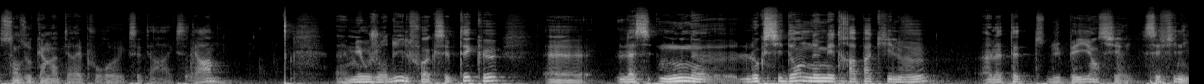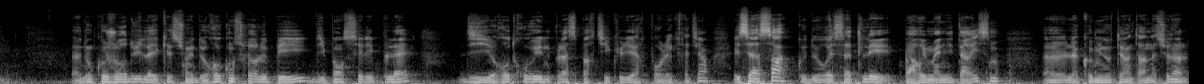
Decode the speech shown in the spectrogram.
sans aucun intérêt pour eux, etc. etc. mais aujourd'hui, il faut accepter que l'Occident ne mettra pas qu'il veut à la tête du pays en Syrie. C'est fini. Euh, donc aujourd'hui, la question est de reconstruire le pays, d'y penser les plaies, d'y retrouver une place particulière pour les chrétiens. Et c'est à ça que devrait s'atteler par humanitarisme euh, la communauté internationale.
